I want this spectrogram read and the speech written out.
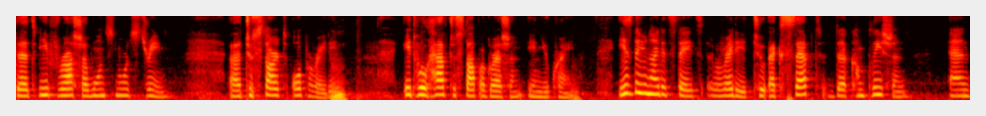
that if Russia wants Nord Stream to start operating, mm. it will have to stop aggression in Ukraine. Mm. Is the United States ready to accept the completion and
